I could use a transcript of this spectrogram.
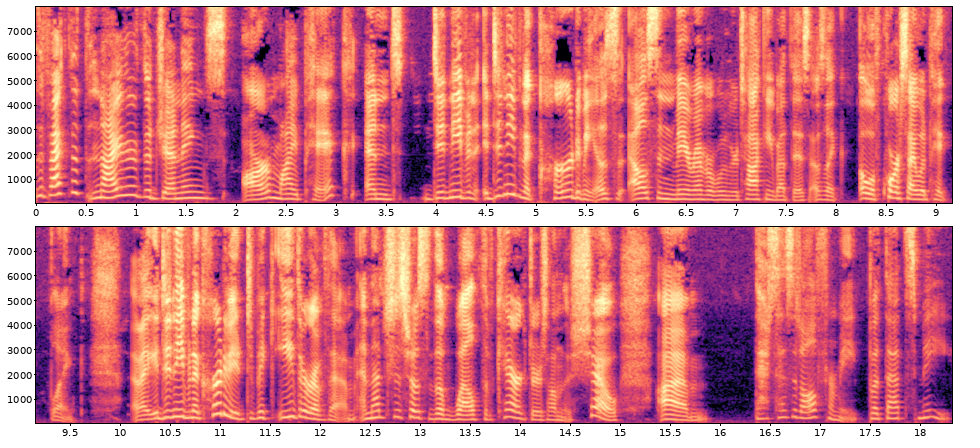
the fact that neither the Jennings are my pick and didn't even it didn't even occur to me. As Allison may remember when we were talking about this, I was like, "Oh, of course I would pick blank." And I, it didn't even occur to me to pick either of them, and that just shows the wealth of characters on the show. Um, that says it all for me. But that's me.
